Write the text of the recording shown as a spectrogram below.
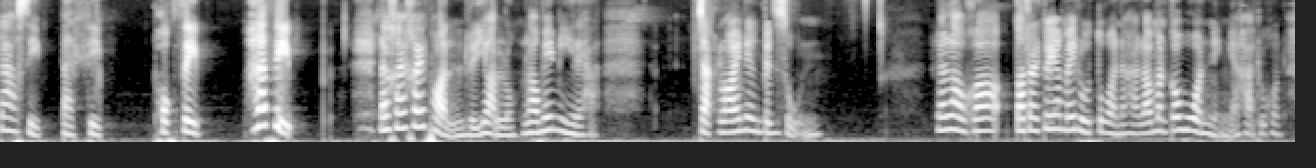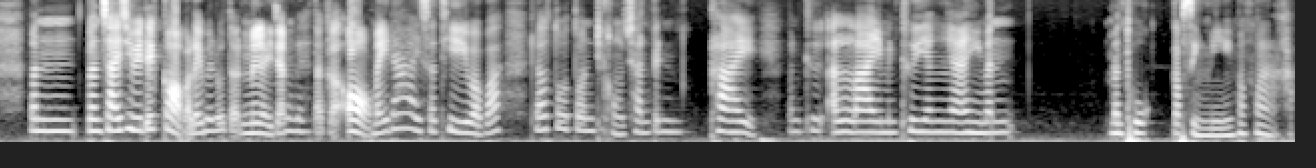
90 80 60 50แแล้วค่อยๆผ่อนหรือหย่อนลง เราไม่มีเลยค่ะ จากร้อยหนึ่งเป็นศูนย์แล้วเราก็ตอนนั้นก็ยังไม่รู้ตัวนะคะ แล้วมันก็วนอย่างเงี้ยค่ะ ทุกคนมันมันใช้ชีวิตด้วยกรอบอะไรไม่รู้แต่เหนื่อยจังเลย แต่ก็ออกไม่ได้สักทีแบบว่า แล้วตัวตนของฉันเป็นใคร มันคืออะไรมันคือยังไงมันมันทุกข์กับสิ่งนี้มาก ๆ ค่ะ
